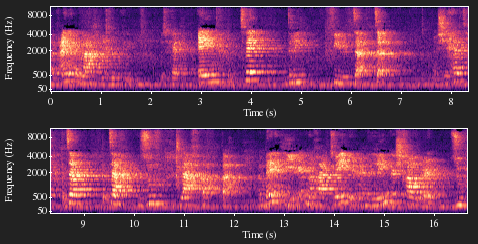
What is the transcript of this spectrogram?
uiteindelijk omlaag richting de knie. Dus ik heb 1, 2, 3, 4, ta, ta. Ta, ta, zoef, laag, pa, pa. Dan ben ik hier en dan ga ik twee keer met mijn linker schouder zoef,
